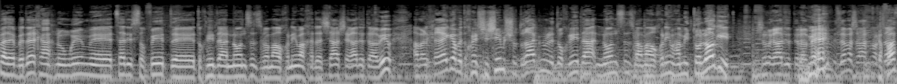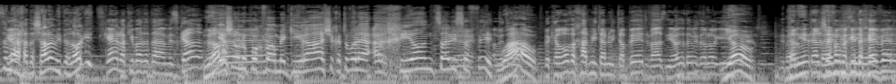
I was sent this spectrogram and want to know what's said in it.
ובדרך כלל אנחנו אומרים אה, צדי סופית, אה, תוכנית הנונסנס והמערכונים החדשה של רדיו תל אביב, אבל כרגע בתוכנית 60 שודרגנו לתוכנית הנונסנס והמערכונים המיתולוגית של רדיו תל אביב. באמת? זה מה שאנחנו עכשיו... קפצתם כן. מהחדשה למיתולוגית? כן, לא קיבלת את המזכר? לא. יש לנו פה כבר מגירה שכתוב עליה ארכיון צלי כן. סופית. וואו. בקרוב אחד מאיתנו יתאבד, ואז נהיה עוד יותר מיתולוגי. יואו. טל- שפר מכין את. החבל.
